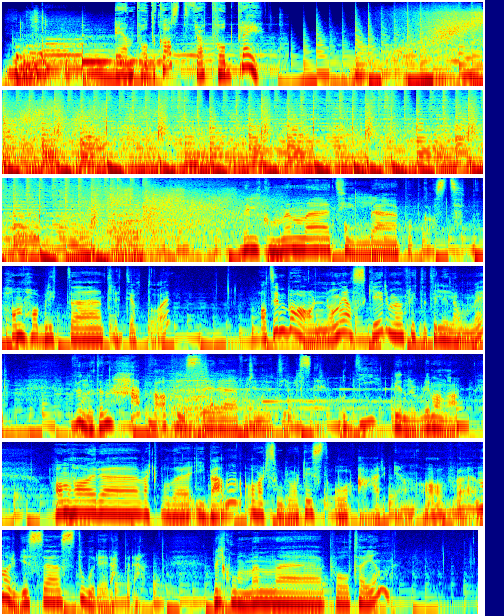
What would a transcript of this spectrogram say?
En podkast fra Podplay. Velkommen eh, til podkast. Han har blitt eh, 38 år. Hatt sin barndom i Asker, men flyttet til Lillehammer. Vunnet en haug av priser eh, for sine utgivelser, og de begynner å bli mange av. Han har eh, vært både i band og vært soloartist, og er en av eh, Norges eh, store rappere. Velkommen, Pål Tøyen.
